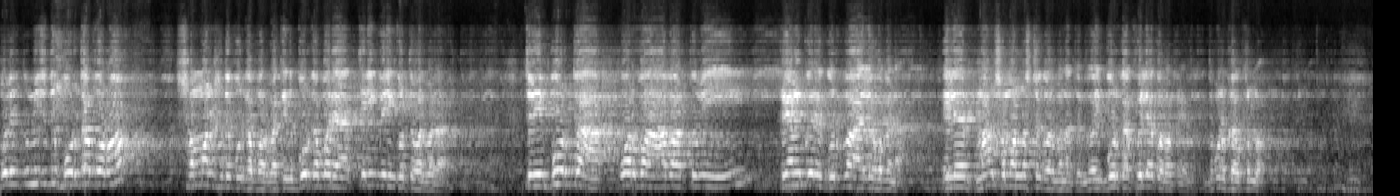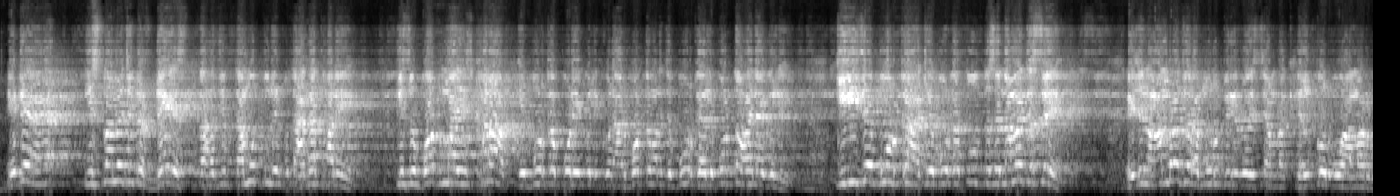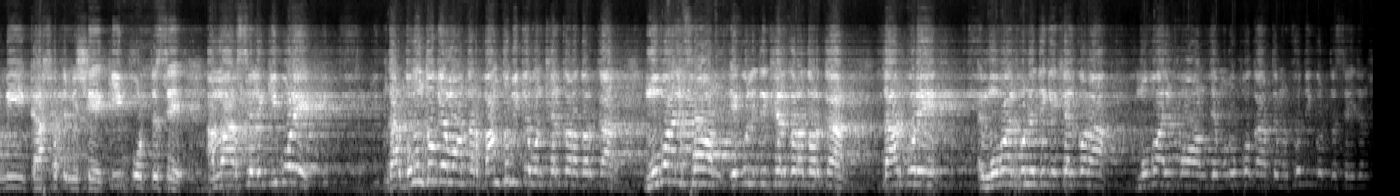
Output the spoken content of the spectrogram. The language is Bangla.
বলে, তুমি যদি বোরকা পরো, সম্মানের সাথে বোরকা পরবা, কিন্তু বোরকা পরে তিরিং বিরিং করতে পারবে না। তুমি বোরকা পরবা, আবার তুমি প্রেম করে ঘুরবা, এলে হবে না। এলে মান সম্মান নষ্ট করবে না তুমি। ওই বোরকা খুলে করো প্রেম বোরকা খুলো এটা ইসলামের যেটা ড্রেস তাহাজিব তামুদ্দুনের প্রতি আঘাত হানে। কিছু বদমাইশ খারাপ, এই বোরকা পরে এগুলি করে। আর বর্তমানে যে বোরকা এগুলি পড়তে হয় না এগুলি। কি যে বোরকা, কে বোরকা তুলতেছে, নামাইতেছে এই জন্য আমরা যারা মুরব্বী রয়েছে, আমরা খেল করব আমার মেয়ে কার সাথে মিশে, কি পড়তেছে, আমার ছেলে কি পড়ে, তার বন্ধু কেমন, তার বান্ধবী কেমন খেল করা দরকার, মোবাইল ফোন এগুলিতে খেল করা দরকার, তারপরে মোবাইল ফোনের দিকে খেল করা, মোবাইল ফোন যেমন উপকার, তেমন ক্ষতি করতেছে, এই জন্য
